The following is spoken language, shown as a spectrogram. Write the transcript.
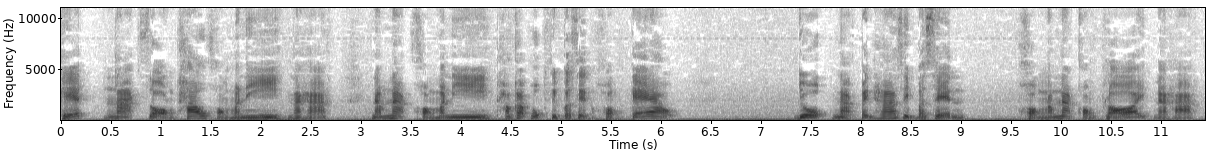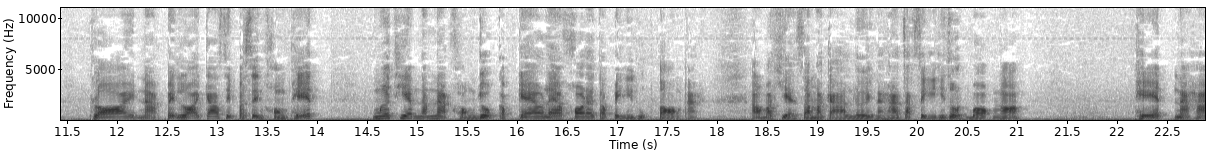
เพชรหนักสองเท่าของมณีนะคะน้ำหนักของมณีเท่ากับหกสิบเปอร์เซ็นของแก้วโยกหนักเป็นห้าสิบเปอร์เซ็นของน้ำหนักของพลอยนะคะพลอยหนักเป็นร้อยเก้าสิบเปอร์เซ็นของเพชรเมื่อเทียบน้ำหนักของโยกกับแก้วแล้วข้อใดต่อไปนี้ถูกต้องอะ เอามาเขียนสมการเลยนะคะจากสิ่งที่โจทย์บอกเนาะเพชรนะคะ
